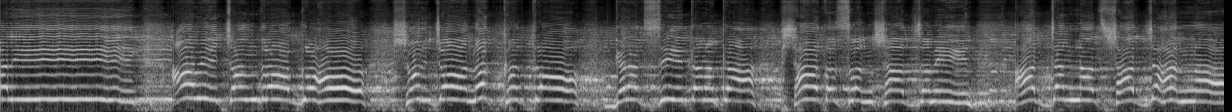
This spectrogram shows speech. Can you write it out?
মালিক, আমি চন্দ্র, গ্রহ, সূর্য সাত আসমান, সাত জমিন, আট জান্নাত, সাত জাহান্নাম।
